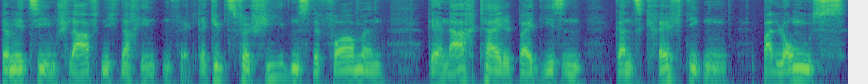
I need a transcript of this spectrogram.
damit sie im Schlaf nicht nach hinten fällt. Da gibt es verschiedenste Formen. Der Nachteil bei diesen ganz kräftigen Ballons,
